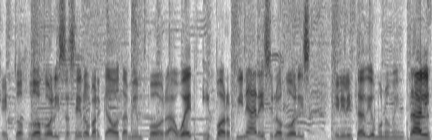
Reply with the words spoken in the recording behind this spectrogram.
Estos dos goles a cero, marcado también por Agüet y por Pinares, los goles en el Estadio Monumental.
